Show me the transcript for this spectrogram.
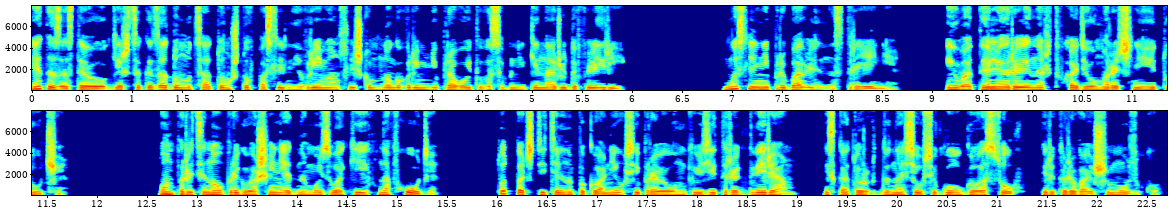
Это заставило герцога задуматься о том, что в последнее время он слишком много времени проводит в особняке на Рю де Флери. Мысли не прибавили настроения, и в отель Рейнард входил мрачнее тучи. Он протянул приглашение одному из лакеев на входе. Тот почтительно поклонился и провел инквизитора к дверям, из которых доносился гул голосов, перекрывающий музыку.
